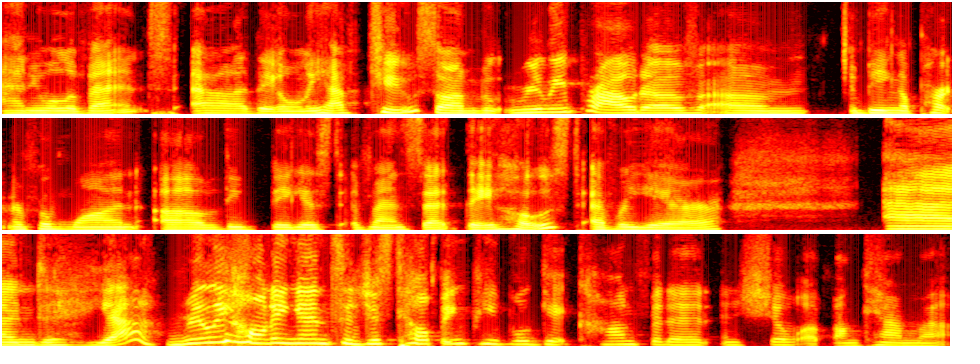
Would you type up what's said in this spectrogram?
annual events. Uh, they only have two. So I'm really proud of um, being a partner for one of the biggest events that they host every year. And yeah, really honing into just helping people get confident and show up on camera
